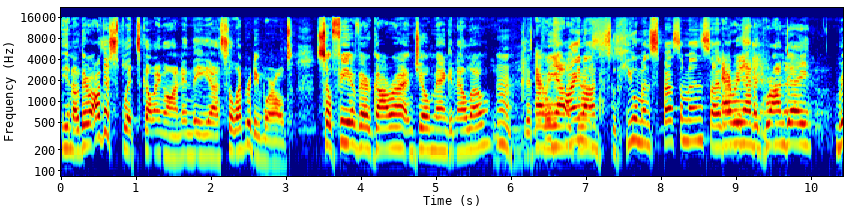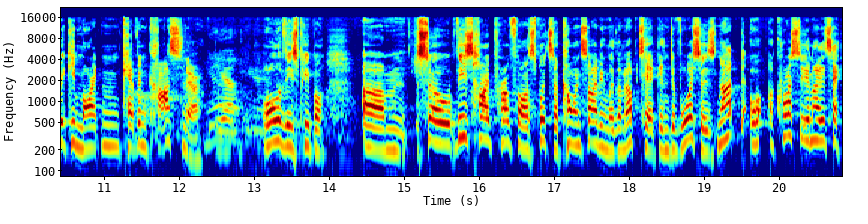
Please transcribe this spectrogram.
you know there are other splits going on in the uh, celebrity world. Sofia Vergara and Joe Manganiello, The two Ariana Grande. finest human specimens I've ever Ariana seen. Grande, Ricky Martin, Kevin Costner. Yeah. All of these people. Um, so these high-profile splits are coinciding with an uptick in divorces, not across the United States.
